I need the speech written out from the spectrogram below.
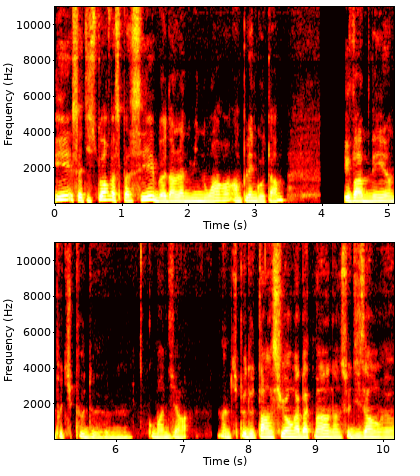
Et cette histoire va se passer bah, dans la nuit noire, en plein Gotham. Et va amener un petit peu de. Comment dire Un petit peu de tension à Batman en se disant. Euh,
